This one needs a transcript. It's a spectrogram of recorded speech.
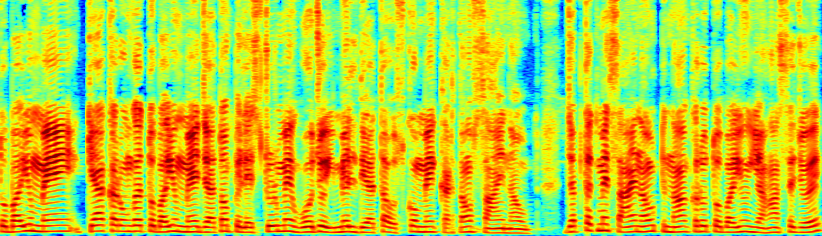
तो भाइयों, मैं क्या करूँगा? तो भाइयों, मैं जाता हूँ प्ले स्टोर में, वो जो ईमेल दिया था, उसको मैं करता हूँ साइन आउट जब तक मैं साइन आउट ना करूँ तो भाइयों, यहाँ से जो है,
